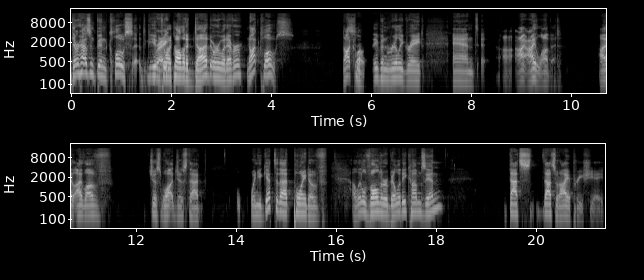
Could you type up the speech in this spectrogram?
there hasn't been close uh, you- if Right. you want to call it a dud or whatever not close not So- close they've been really great and uh, i i love it. I i love just what just that when you get to that point of a little vulnerability comes in that's that's what i appreciate.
